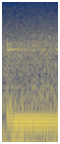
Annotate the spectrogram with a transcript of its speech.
Mm-hmm.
